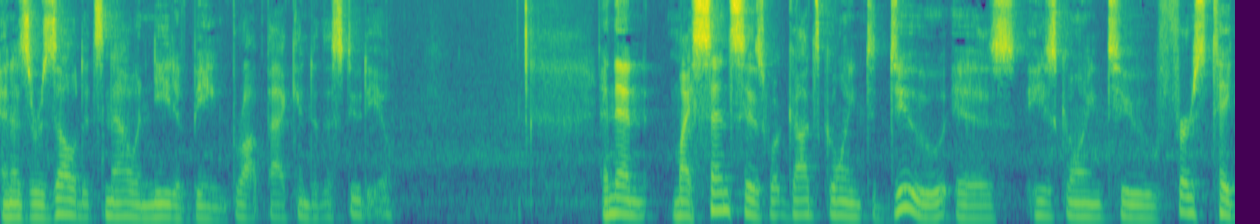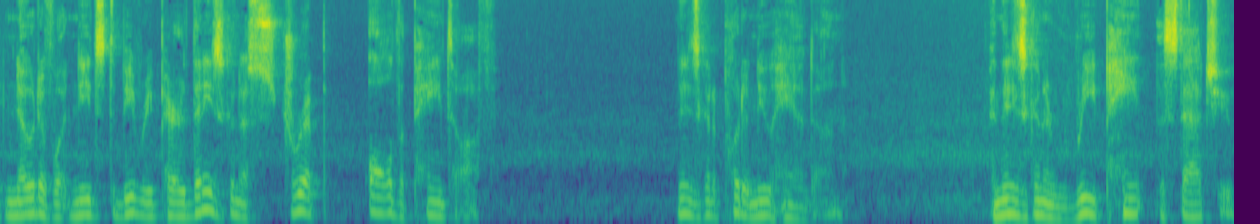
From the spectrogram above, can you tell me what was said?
And as a result, it's now in need of being brought back into the studio. And then my sense is what God's going to do is he's going to first take note of what needs to be repaired, then he's going to strip all the paint off. Then he's going to put a new hand on. And then he's going to repaint the statue.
